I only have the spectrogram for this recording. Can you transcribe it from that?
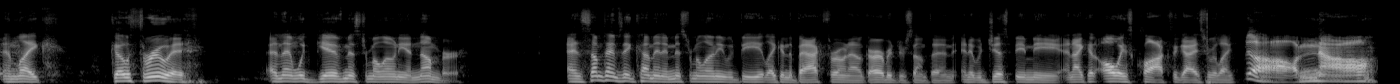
and like go through it, and then would give Mr. Maloney a number. And sometimes they'd come in and Mr. Maloney would be like in the back throwing out garbage or something, and it would just be me. And I could always clock the guys who were like, oh no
